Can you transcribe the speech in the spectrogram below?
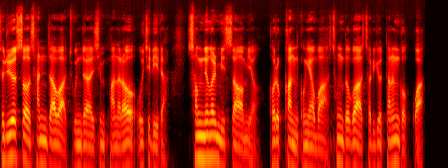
저리로서 산자와 죽은 자를 심판하러 오시리라 성령을 믿사오며 거룩한 공예와 성도가 서리교 타는 것과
